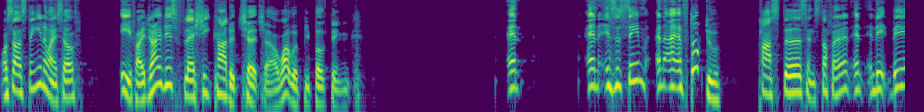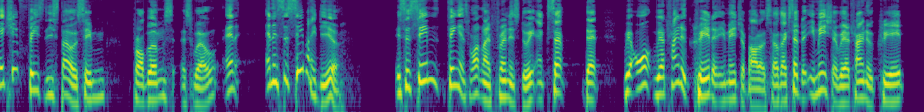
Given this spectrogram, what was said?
was I was thinking to myself, hey, if I drive this flashy car to church, uh, what would people think? And and it's the same, and I have talked to pastors and stuff like that, and, and they, they actually face these type of same problems as well. And and it's the same idea. It's the same thing as what my friend is doing, except that we are all we are trying to create an image about ourselves. Except the image that we are trying to create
